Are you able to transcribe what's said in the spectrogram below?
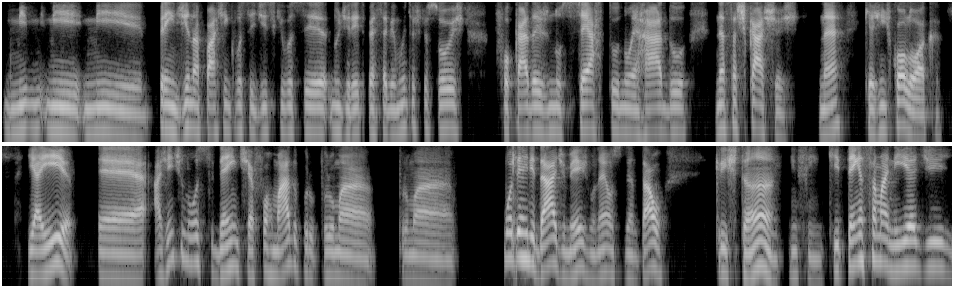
me, me, me prendi na parte em que você disse que você, no direito, percebe muitas pessoas focadas no certo, no errado, nessas caixas, né, que a gente coloca. E aí, é, a gente no Ocidente é formado por, por, uma, por uma modernidade mesmo, né, ocidental, cristã, enfim, que tem essa mania de,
